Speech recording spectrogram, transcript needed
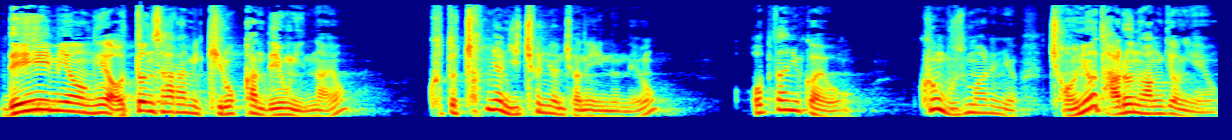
네 명의 어떤 사람이 기록한 내용이 있나요? 그것도 천년, 이천년 전에 있는 내용? 없다니까요. 그건 무슨 말이냐? 전혀 다른 환경이에요.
